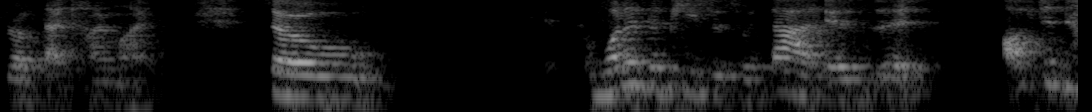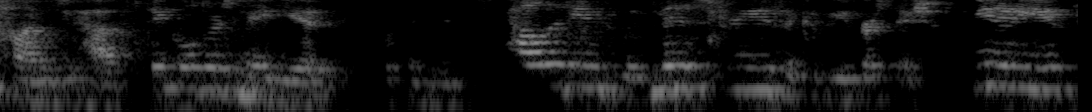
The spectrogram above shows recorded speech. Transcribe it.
throughout that timeline? So one of the pieces with that is that oftentimes you have stakeholders, maybe it's within municipalities, with ministries, it could be First Nations communities.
